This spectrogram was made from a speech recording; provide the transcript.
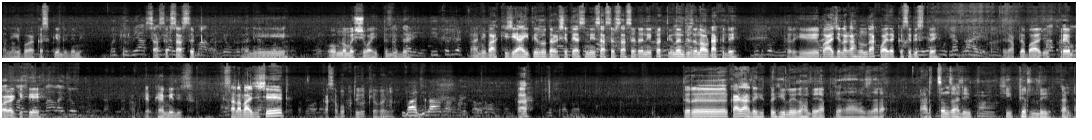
आणि हे बघा कसं केलं त्यांनी सासष्ट सासष्ट आणि ओम नम शिवाय इथं लिहिलं आणि बाकीचे आहे ते रुद्राक्ष त्यासनी सासष्ट सासष्ट आणि प्रत्येक नंदीचं नाव टाकले तर हे बाजीला घालून दाखवायचं कसं दिसतंय. तर आपल्या बाजू प्रेम बघा किती आहे. आपल्या फॅमिलीच. चला बाजी शेठ. कसा बघतोय बघ हा? तर काय झालं? इथं ही लय झालंय आपल्या म्हणजे जरा अडचण झाली. ही फिरली कंटा.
